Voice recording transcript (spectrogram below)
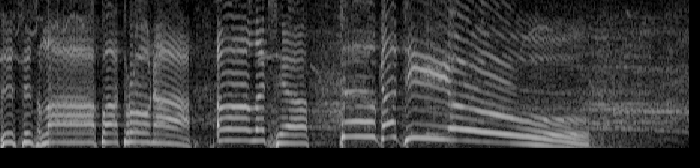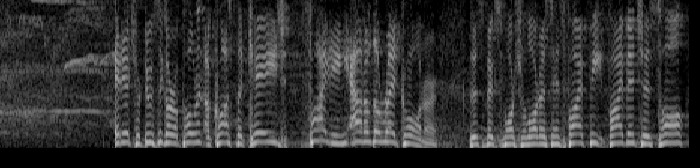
This is La Patrona, Alexia Delgadillo. And introducing her opponent across the cage, fighting out of the red corner. This mixed martial artist is 5 feet 5 inches tall,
